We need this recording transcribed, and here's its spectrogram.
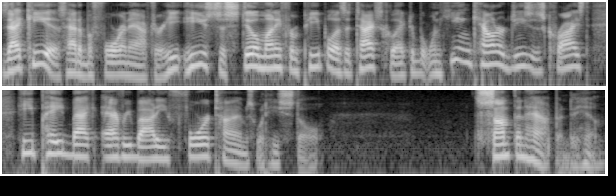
Zacchaeus had a before and after. He, he used to steal money from people as a tax collector, but when he encountered Jesus Christ, he paid back everybody four times what he stole. Something happened to him.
